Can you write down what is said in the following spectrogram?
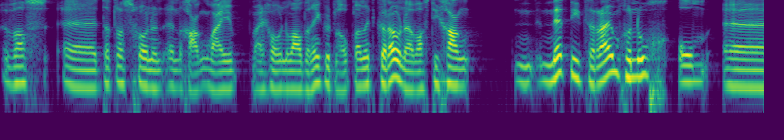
was, eh, dat was gewoon een, een gang waar je, waar je gewoon normaal doorheen kunt lopen. Maar met corona was die gang net niet ruim genoeg om, eh,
